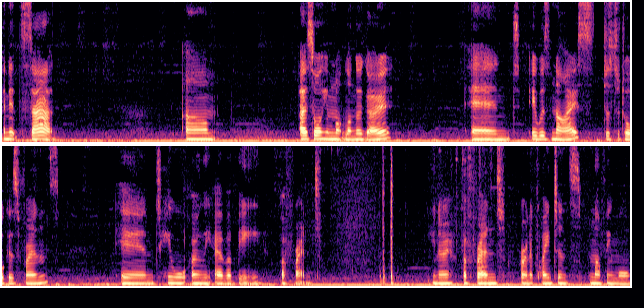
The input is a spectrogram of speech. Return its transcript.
And it's sad. Um, I saw him not long ago, and it was nice just to talk as friends. And he will only ever be a friend. You know, a friend or an acquaintance, nothing more,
